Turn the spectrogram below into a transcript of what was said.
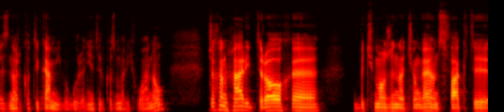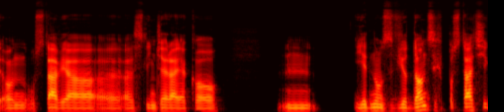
z narkotykami w ogóle, nie tylko z marihuaną. Johan Harry trochę, być może naciągając fakty, on ustawia e, Slingera jako mm, jedną z wiodących postaci,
